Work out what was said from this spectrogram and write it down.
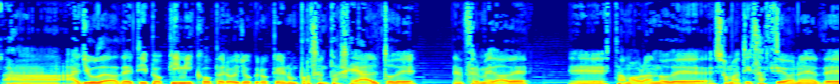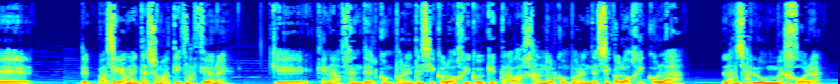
ayuda de tipo químico, pero yo creo que en un porcentaje alto de, enfermedades eh, estamos hablando de somatizaciones, de, básicamente somatizaciones que, nacen del componente psicológico y que trabajando el componente psicológico la, la salud mejora.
